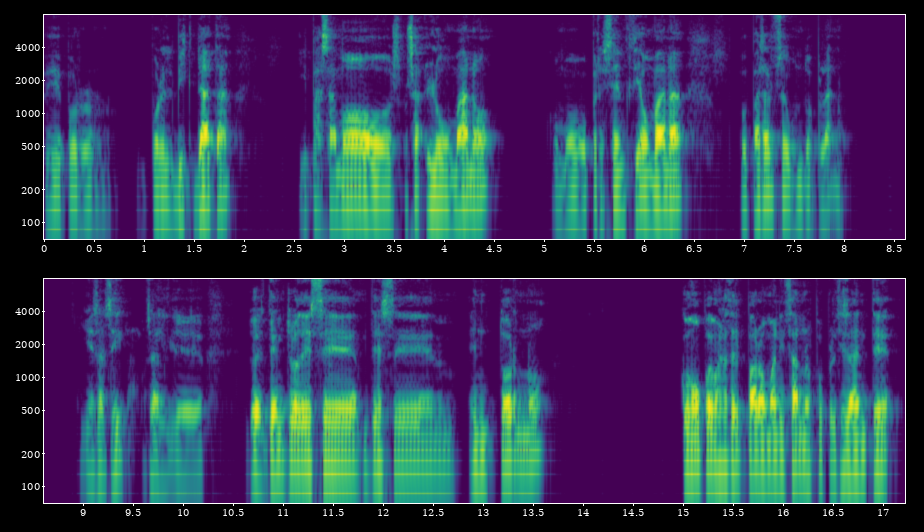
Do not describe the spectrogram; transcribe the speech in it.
eh, por, por el big data, y pasamos, o sea, lo humano, como presencia humana, pues pasa a un segundo plano. Y es así. O sea, eh, entonces, dentro de ese, de ese entorno, ¿Cómo podemos hacer para humanizarnos? Pues precisamente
